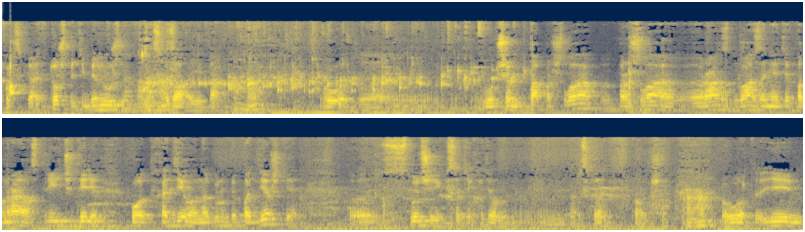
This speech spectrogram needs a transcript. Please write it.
как сказать, то, что тебе нужно. Она ага. сказала ей так. Ага. Вот, э, в общем, та пошла, прошла раз, два занятия, понравилось, три, четыре, вот, ходила на группе поддержки, случай, кстати, хотел рассказать. Ага. Вот, и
